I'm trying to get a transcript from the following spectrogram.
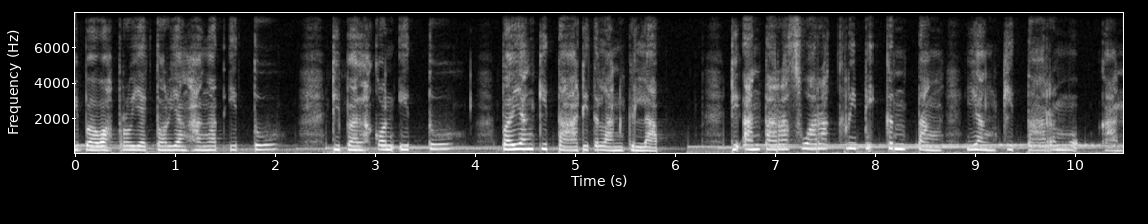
di bawah proyektor yang hangat itu, di balkon itu, bayang kita ditelan gelap di antara suara keripik kentang yang kita remukkan.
